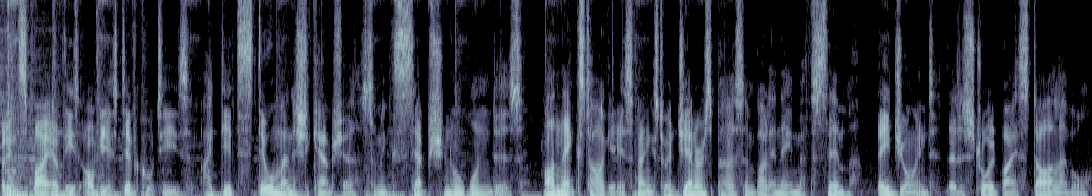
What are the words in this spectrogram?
But in spite of these obvious difficulties, I did still manage to capture some exceptional wonders. Our next target is thanks to a generous person by the name of Sim. They joined the Destroyed by a Star level,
